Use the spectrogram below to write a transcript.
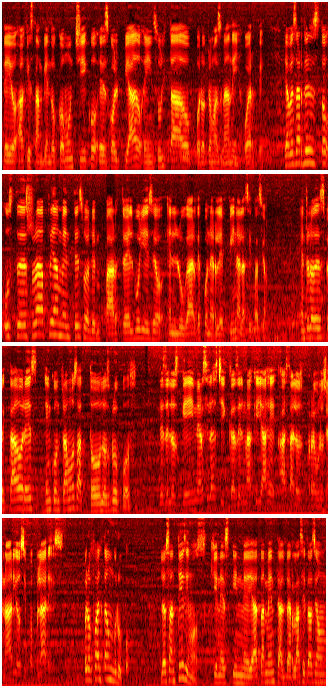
debido a que están viendo cómo un chico es golpeado e insultado por otro más grande y fuerte. Y a pesar de esto, ustedes rápidamente suelven parte del bullicio en lugar de ponerle fin a la situación. Entre los espectadores encontramos a todos los grupos, desde los gamers y las chicas del maquillaje hasta los revolucionarios y populares. Pero falta un grupo, los Santísimos, quienes inmediatamente al ver la situación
